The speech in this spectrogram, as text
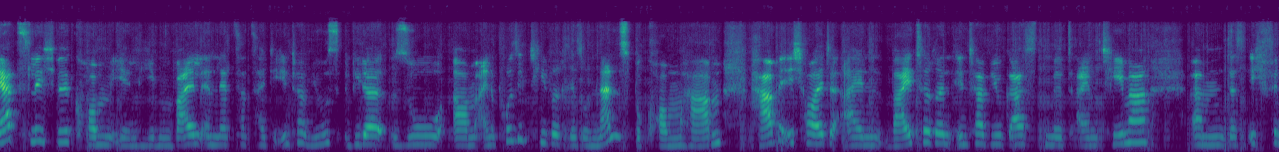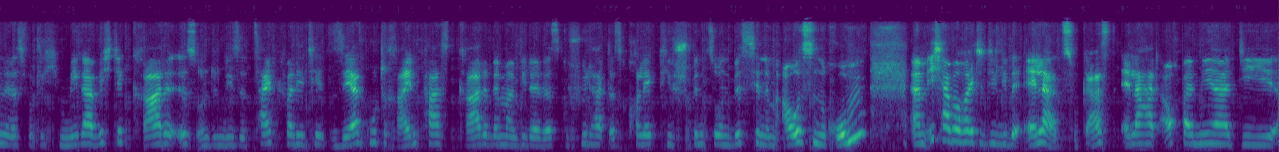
Herzlich willkommen, ihr Lieben, weil in letzter Zeit die Interviews wieder so ähm, eine positive Resonanz bekommen haben, habe ich heute einen weiteren Interviewgast mit einem Thema, ähm, das ich finde, das wirklich mega wichtig gerade ist und in diese Zeitqualität sehr gut reinpasst, gerade wenn man wieder das Gefühl hat, das Kollektiv spinnt so ein bisschen im Außen rum. Ähm, ich habe heute die liebe Ella zu Gast. Ella hat auch bei mir die äh,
